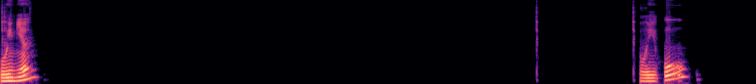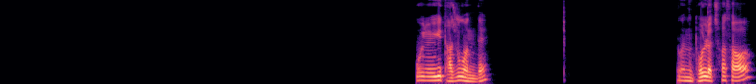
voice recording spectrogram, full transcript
보이면 보이고 오히려 이게 다 죽었는데 이거는 돌려쳐서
